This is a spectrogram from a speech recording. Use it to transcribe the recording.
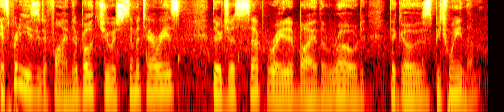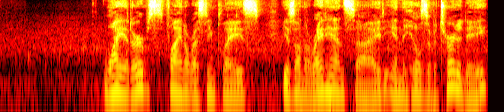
it's pretty easy to find. They're both Jewish cemeteries, they're just separated by the road that goes between them. Wyatt Earp's final resting place is on the right hand side in the Hills of Eternity,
